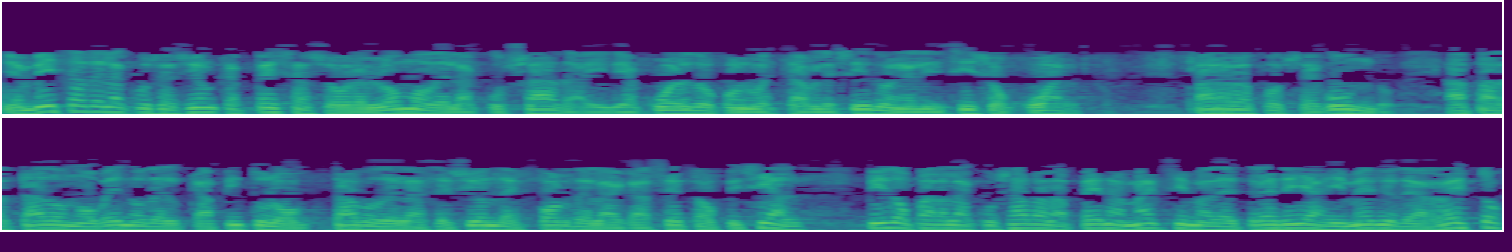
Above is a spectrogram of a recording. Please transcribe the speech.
Y en vista de la acusación que pesa sobre el lomo de la acusada y de acuerdo con lo establecido en el inciso cuarto, párrafo segundo, apartado noveno del capítulo octavo de la sesión de Sport de la Gaceta Oficial, pido para la acusada la pena máxima de tres días y medio de arresto,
